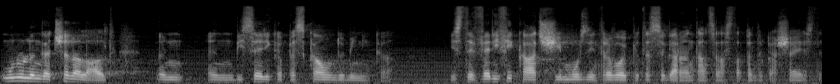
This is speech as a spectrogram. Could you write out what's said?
unul lângă celălalt în, în biserică pe scaun duminică. Este verificat și mulți dintre voi puteți să garantați asta, pentru că așa este.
